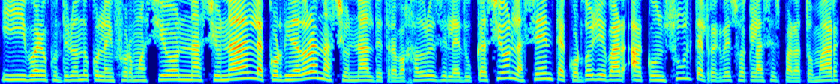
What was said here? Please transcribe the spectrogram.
Y bueno, continuando con la información nacional, la Coordinadora Nacional de Trabajadores de la Educación, la CENTE, acordó llevar a consulta el regreso a clases para tomar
